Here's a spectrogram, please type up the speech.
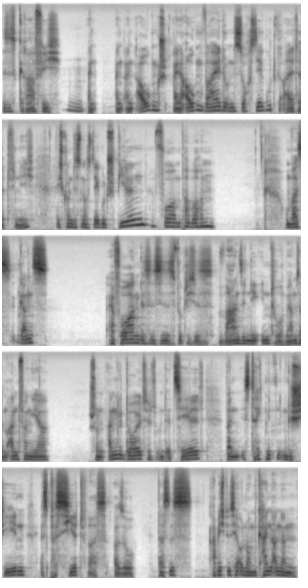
ist es grafisch mhm. ein ein, ein Augen, eine Augenweide und ist auch sehr gut gealtert, finde ich. Ich konnte es noch sehr gut spielen vor ein paar Wochen. Und was ganz hervorragend ist, ist dieses wirklich dieses wahnsinnige Intro. Wir haben es am Anfang ja schon angedeutet und erzählt. Man ist direkt mitten im Geschehen. Es passiert was. Also das ist, habe ich bisher auch noch in keinem anderen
